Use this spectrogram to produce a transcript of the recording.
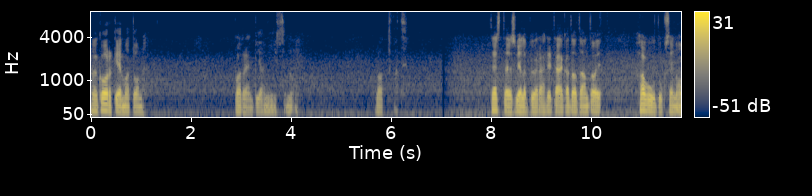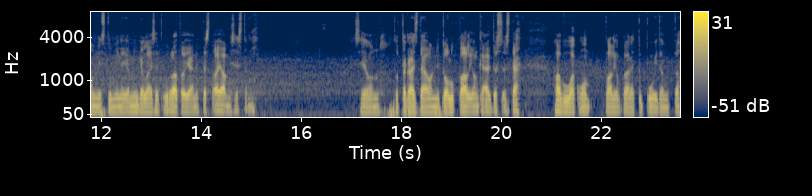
Noin korkeammat on parempia niissä noin latvat. Tästä jos vielä pyörähdetään ja katsotaan toi havutuksen onnistuminen ja minkälaiset urat on jäänyt tästä ajamisesta, niin se on, totta kai sitä on nyt ollut paljon käytössä sitä havua, kun on paljon kaadettu puita, mutta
